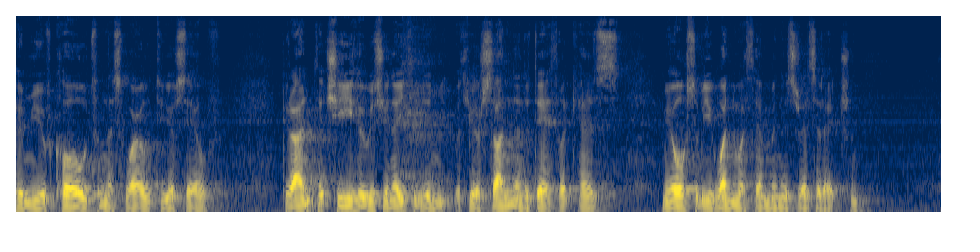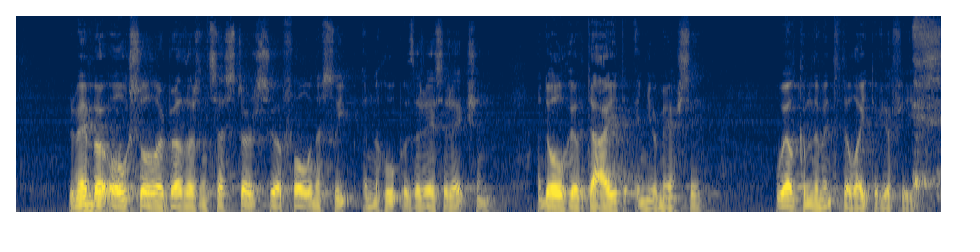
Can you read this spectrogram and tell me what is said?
whom you have called from this world to yourself. Grant that she who was united in, with your Son in a death like his may also be one with him in his resurrection. Remember also our brothers and sisters who have fallen asleep in the hope of the resurrection, and all who have died in your mercy. Welcome them into the light of your face.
